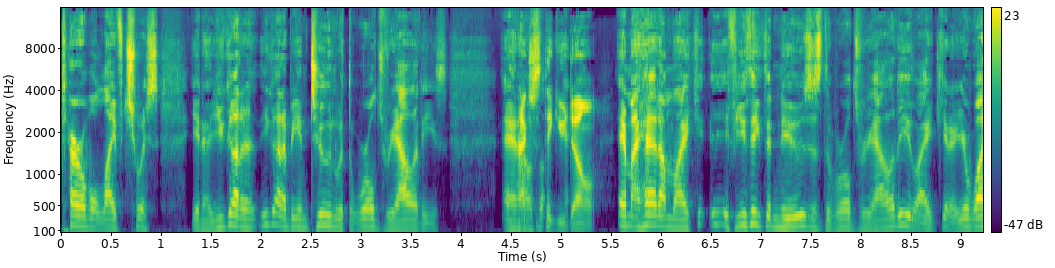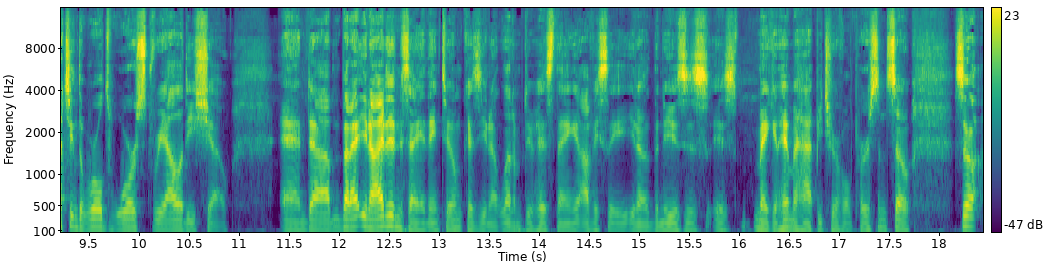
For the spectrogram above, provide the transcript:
terrible life choice. You know, you gotta you gotta be in tune with the world's realities. And I I, actually think you don't. in my head, I'm like, if you think the news is the world's reality, like you know, you're watching the world's worst reality show. And um, but I, you know, I didn't say anything to him because you know, let him do his thing. Obviously, you know, the news is is making him a happy, cheerful person. So, so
